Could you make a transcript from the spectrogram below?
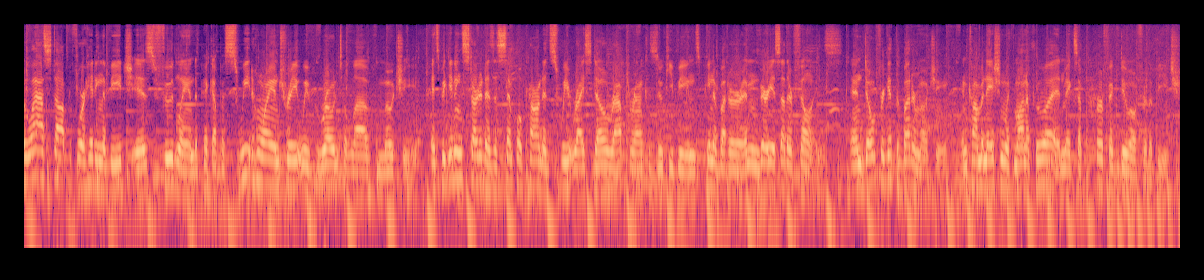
Our last stop before hitting the beach is Foodland to pick up a sweet Hawaiian treat we've grown to love, mochi. Its beginning started as a simple pounded sweet rice dough wrapped around kazuki beans, peanut butter, and various other fillings. And don't forget the butter mochi. In combination with manapua, it makes a perfect duo for the beach.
